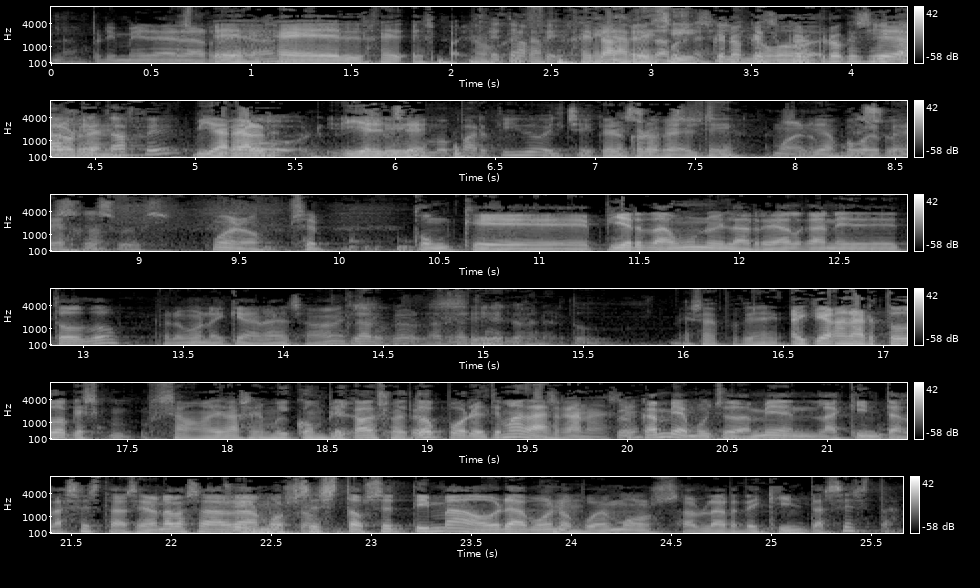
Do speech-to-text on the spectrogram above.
La primera era eh, Real. el, Ge- Espa- no, Getafe. Getafe, Getafe, sí. Creo que, Luego- creo que Sí, sí, va el orden. Getafe, Villarreal luego y el último partido, Elche. Sí, creo, creo que es. Elche. Bueno, Sería un poco Eso el que es, deja. eso es. Bueno, se- con que pierda uno y la Real gane de todo, pero bueno, hay que ganar esa vez. Claro, claro, la Real Sí. tiene que ganar todo. Exacto, tiene- hay que ganar todo, que es, o sea, va a ser muy complicado, sobre Pero- todo por el tema de las ganas. Pero ¿eh? cambia mucho también la quinta a la sexta. La semana pasada hablábamos mucho. sexta o séptima, ahora, bueno, Mm. podemos hablar de quinta sexta.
